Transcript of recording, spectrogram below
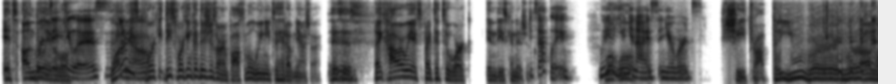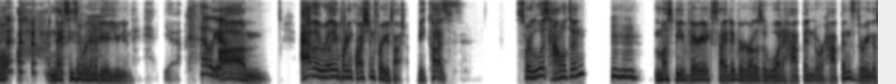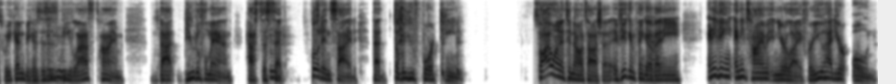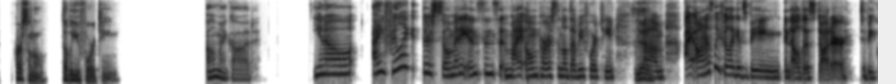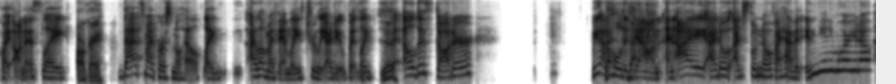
It's unbelievable. ridiculous. What are these working? These working conditions are impossible. We need to hit up Nyasha. This is like, how are we expected to work in these conditions? exactly. We need Well, to well- unionize, in your words. She dropped the U word. We're on. Next season, we're gonna be a union. Yeah. Hell yeah. Um, I have a really important question for you, Tasha, because Sir Lewis Hamilton yes. hmm must be very excited, regardless of what happened or happens during this weekend, because this is Mhm. the last time that beautiful man has to Mm. set foot inside that W14. so I wanted to know, Tasha, if you can think of any anything, any time in your life where you had your own personal W14. Oh my God. You know, I feel like there's so many instances, my own personal W14. Yeah. Um, I honestly feel like it's being an eldest daughter, to be quite honest. Like, okay. that's my personal hell. Like, I love my family, truly, I do. But like Yeah. the eldest daughter, we gotta That- hold it that- down. And I I don't I just don't know if I have it in me anymore, you know?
